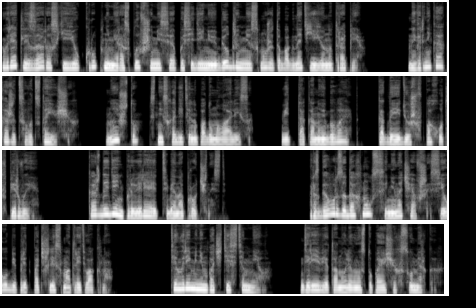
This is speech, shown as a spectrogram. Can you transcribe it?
Вряд ли Зара с ее крупными, расплывшимися по сидению бедрами сможет обогнать ее на тропе. Наверняка окажется в отстающих. Ну и что, снисходительно подумала Алиса. Ведь так оно и бывает, когда идешь в поход впервые. Каждый день проверяет тебя на прочность. Разговор задохнулся, не начавшись, и обе предпочли смотреть в окно. Тем временем почти стемнело. Деревья тонули в наступающих сумерках.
